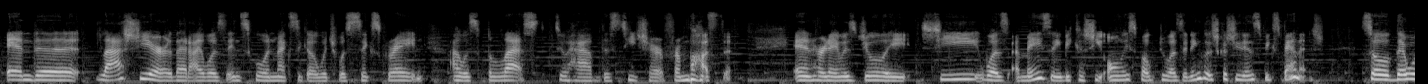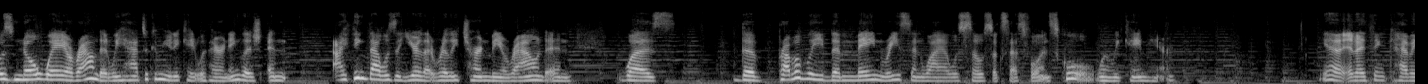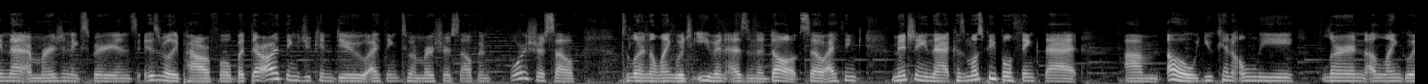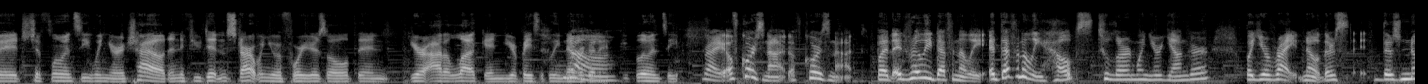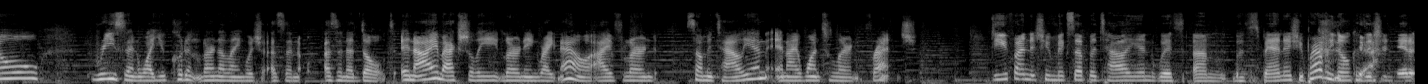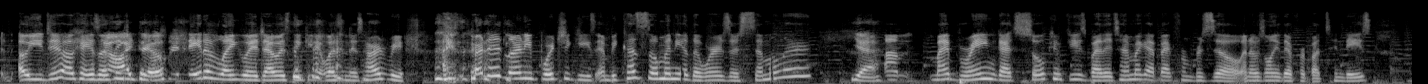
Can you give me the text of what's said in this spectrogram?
And the last year that I was in school in Mexico, which was sixth grade, I was blessed to have this teacher from Boston and her name is Julie. She was amazing because she only spoke to us in English because she didn't speak Spanish. So there was no way around it. We had to communicate with her in English. And I think that was a year that really turned me around and was the probably the main reason why I was so successful in school when we came here. Yeah, and I think having that immersion experience is really powerful, but there are things you can do I think to immerse yourself and force yourself to learn a language even as an adult. So I think mentioning that because most people think that um, oh, you can only learn a language to fluency when you're a child. And if you didn't start when you were four years old, then you're out of luck and you're basically never no. going to be fluency. Right. Of course not. Of course not. But it really definitely, it definitely helps to learn when you're younger. But you're right. No, there's, there's no reason why you couldn't learn a language as an as an adult and i'm actually learning right now i've learned some Italian, and I want to learn French. Do you find that you mix up Italian with um with Spanish? You probably don't because yeah. it's your native. Oh, you do? Okay, so no, I, think I do. Your native language. I was thinking it wasn't as hard for you. I started learning Portuguese, and because so many of the words are similar, yeah, um, my brain got so confused by the time I got back from Brazil, and I was only there for about ten days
